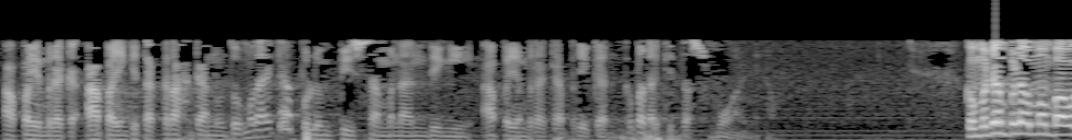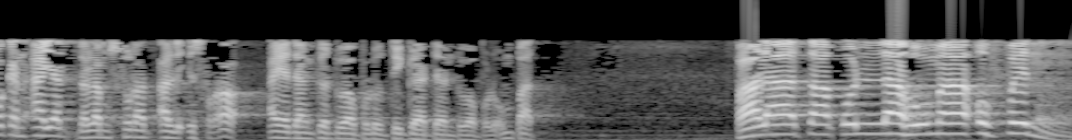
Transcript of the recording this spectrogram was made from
Apa yang mereka apa yang kita kerahkan untuk mereka belum bisa menandingi apa yang mereka berikan kepada kita semuanya. Kemudian beliau membawakan ayat dalam surat Al-Isra ayat yang ke-23 dan 24. Fala taqul lahuma uffin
